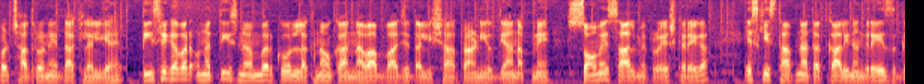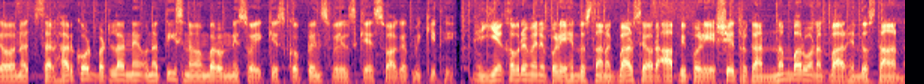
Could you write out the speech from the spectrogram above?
पर छात्रों ने दाखिला लिया है। तीसरी खबर, उनतीस नवंबर को लखनऊ का नवाब वाजिद अली शाह प्राणी उद्यान अपने सौवे साल में प्रवेश करेगा। इसकी स्थापना तत्कालीन अंग्रेज़ गवर्नर सर हरकोट बटलर ने 29 नवंबर 1921 को प्रिंस वेल्स के स्वागत में की थी। ये खबरें मैंने पढ़ी हिंदुस्तान अखबार से और आप भी पढ़िए क्षेत्र का नंबर वन अखबार हिंदुस्तान।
